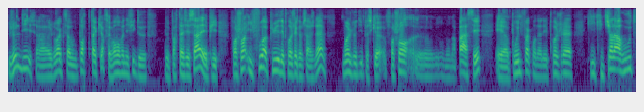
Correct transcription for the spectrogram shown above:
je le dis. Je vois que ça vous porte à cœur, c'est vraiment magnifique de, de partager ça. Et puis, franchement, il faut appuyer des projets comme ça à Genève. Moi, je le dis parce que, franchement, euh, on n'en a pas assez. Et euh, pour une fois qu'on a des projets qui, qui tiennent la route,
